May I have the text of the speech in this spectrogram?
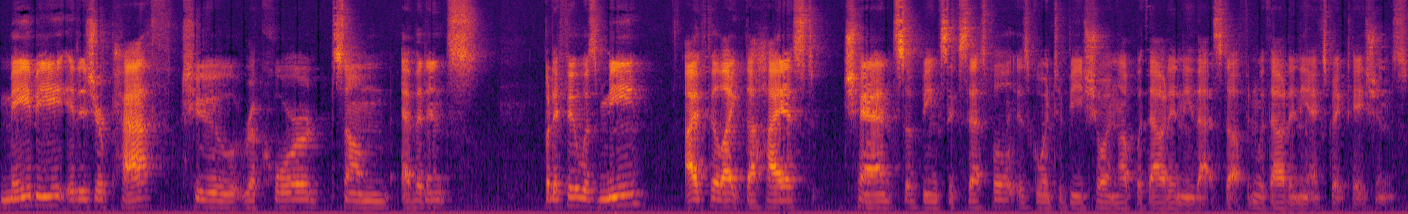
maybe it is your path to record some evidence, but if it was me, I feel like the highest chance of being successful is going to be showing up without any of that stuff and without any expectations.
